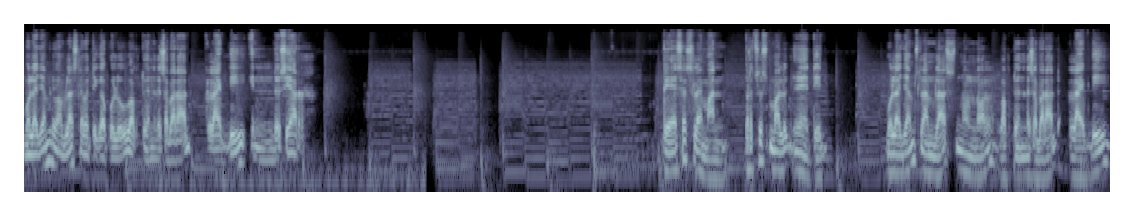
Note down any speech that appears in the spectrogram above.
mulai jam 15.30 waktu Indonesia Barat live di Indosiar. PSS Sleman versus Malut United mulai jam 19.00 waktu Indonesia Barat live di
